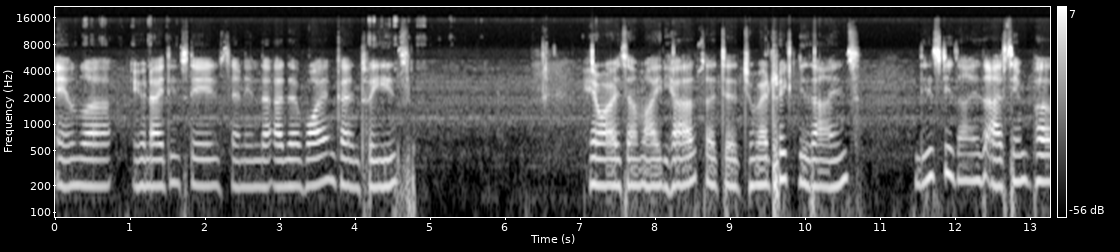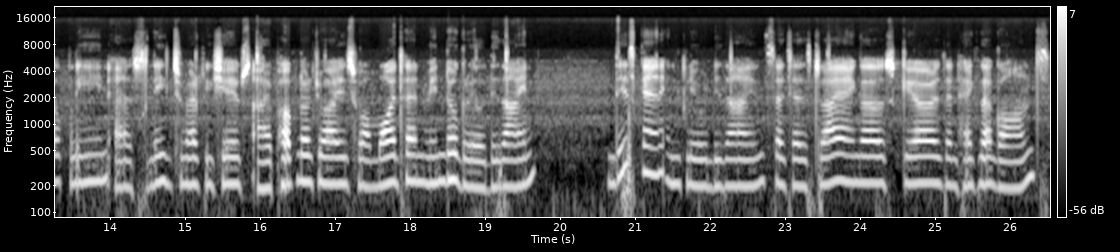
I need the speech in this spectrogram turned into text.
in the United States and in the other foreign countries. Here are some ideas such as geometric designs. These designs are simple, clean, and sleek geometric shapes are a popular choice for modern window grill design. This can include designs such as triangles, squares, and hexagons.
